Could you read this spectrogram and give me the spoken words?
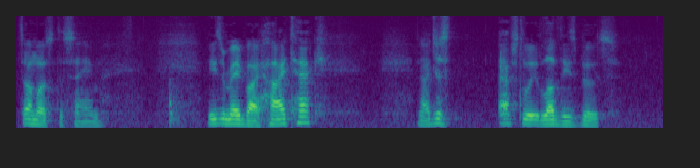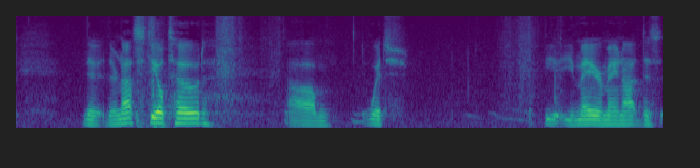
It's almost the same. These are made by Hi-Tec, and I just absolutely love these boots. They're, they're not steel toed, um, which you, you may or may not dis-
